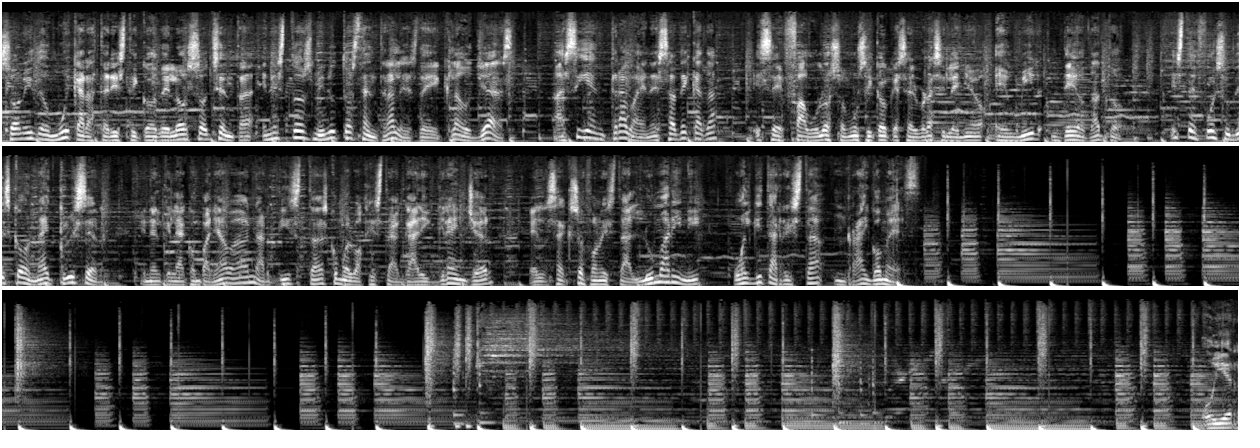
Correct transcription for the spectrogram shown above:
Sonido muy característico de los 80 en estos minutos centrales de Cloud Jazz. Así entraba en esa década ese fabuloso músico que es el brasileño Eumir Deodato. Este fue su disco Night Cruiser, en el que le acompañaban artistas como el bajista Gary Granger, el saxofonista Lou Marini o el guitarrista Ray Gómez.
